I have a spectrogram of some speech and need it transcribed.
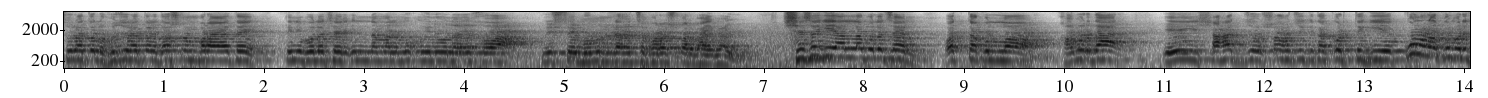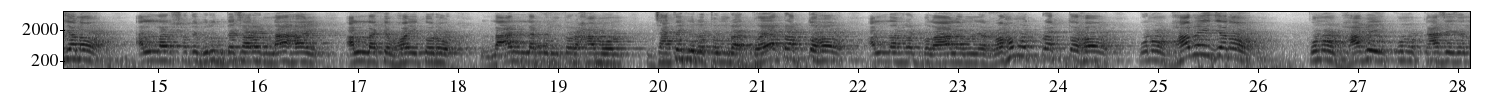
সুরাতুল হুজরাতের দশ নম্বর আয়াতে তিনি বলেছেন, ইন্নামাল মুমিনুনা নিশ্চয়ই মুমিনরা হচ্ছে পরস্পর ভাই ভাই শেষে গিয়ে আল্লাহ বলেছেন অত্তাকুল্লাহ খবরদার, এই সাহায্য সহযোগিতা করতে গিয়ে কোনো রকমের যেন আল্লাহর সাথে বিরুদ্ধাচারণ না হয়, আল্লাহকে ভয় করো। লাল্লাকুম তোর হামন যাতে করে তোমরা দয়াপ্রাপ্ত হও, আল্লাহ রব্বুল আলমিনের রহমত প্রাপ্ত হও। কোনোভাবেই যেন, কোনোভাবেই কোনো কাজে যেন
